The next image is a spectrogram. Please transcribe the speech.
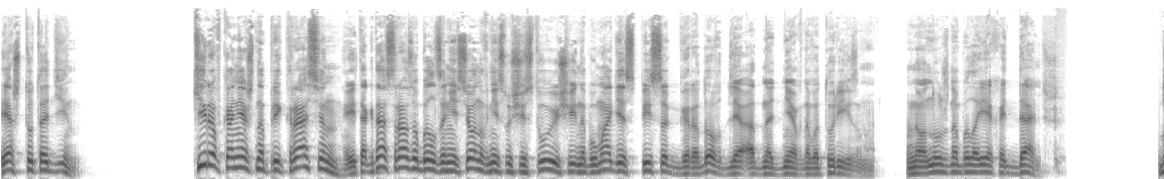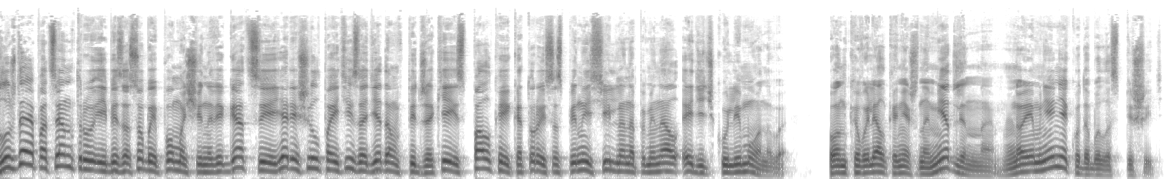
Я ж тут один. Киров, конечно, прекрасен, и тогда сразу был занесен в несуществующий на бумаге список городов для однодневного туризма. Но нужно было ехать дальше. Блуждая по центру и без особой помощи навигации, я решил пойти за дедом в пиджаке и с палкой, который со спины сильно напоминал Эдичку Лимонова. Он ковылял, конечно, медленно, но и мне некуда было спешить.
